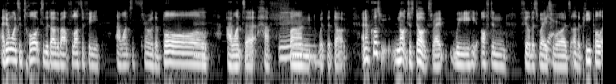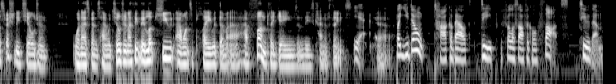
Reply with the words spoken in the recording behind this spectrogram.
I don't want to talk to the dog about philosophy. I want to throw the ball. I want to have fun with the dog. And of course, not just dogs, right? We often feel this way Yeah. towards other people, especially children. When I spend time with children, I think they look cute. I want to play with them, uh, have fun, play games, and these kind of things. Yeah. Yeah. But you don't talk about deep philosophical thoughts to them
